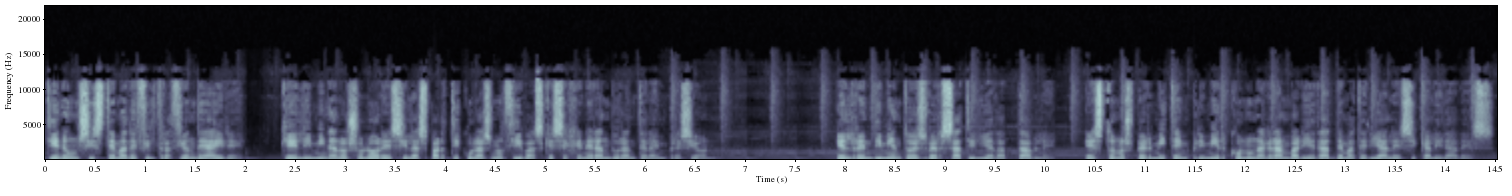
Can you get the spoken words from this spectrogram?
tiene un sistema de filtración de aire, que elimina los olores y las partículas nocivas que se generan durante la impresión. El rendimiento es versátil y adaptable, esto nos permite imprimir con una gran variedad de materiales y calidades.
